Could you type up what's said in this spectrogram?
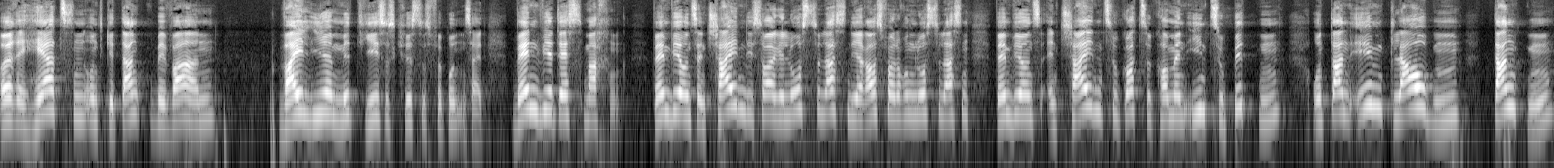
eure Herzen und Gedanken bewahren, weil ihr mit Jesus Christus verbunden seid. Wenn wir das machen, wenn wir uns entscheiden, die Sorge loszulassen, die Herausforderung loszulassen, wenn wir uns entscheiden, zu Gott zu kommen, ihn zu bitten und dann im Glauben danken,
